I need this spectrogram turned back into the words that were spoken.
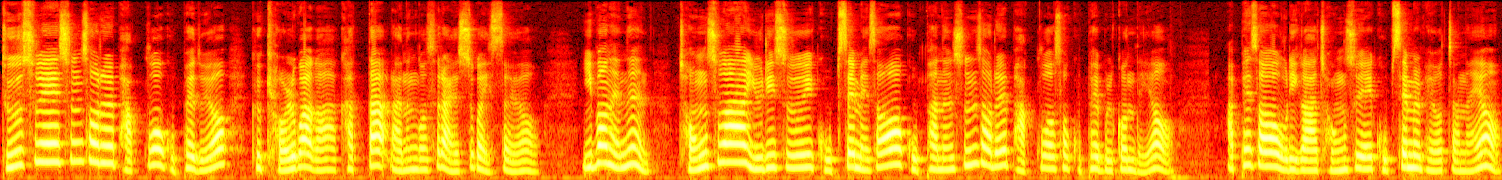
두 수의 순서를 바꾸어 곱해도요. 그 결과가 같다라는 것을 알 수가 있어요. 이번에는 정수와 유리수의 곱셈에서 곱하는 순서를 바꾸어서 곱해 볼 건데요. 앞에서 우리가 정수의 곱셈을 배웠잖아요.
